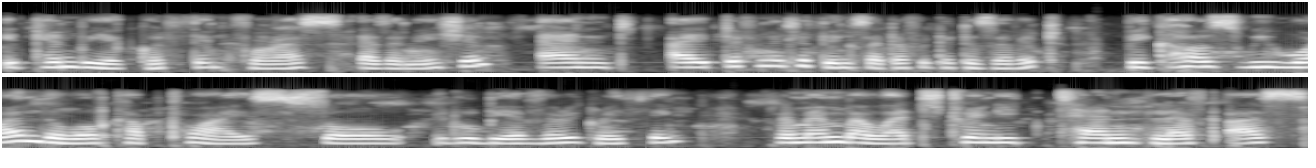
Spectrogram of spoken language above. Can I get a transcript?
it can be a good thing for us as a nation. And I definitely think South Africa deserve it because we won the World Cup twice. So it will be a very great thing remember what 2010 left us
